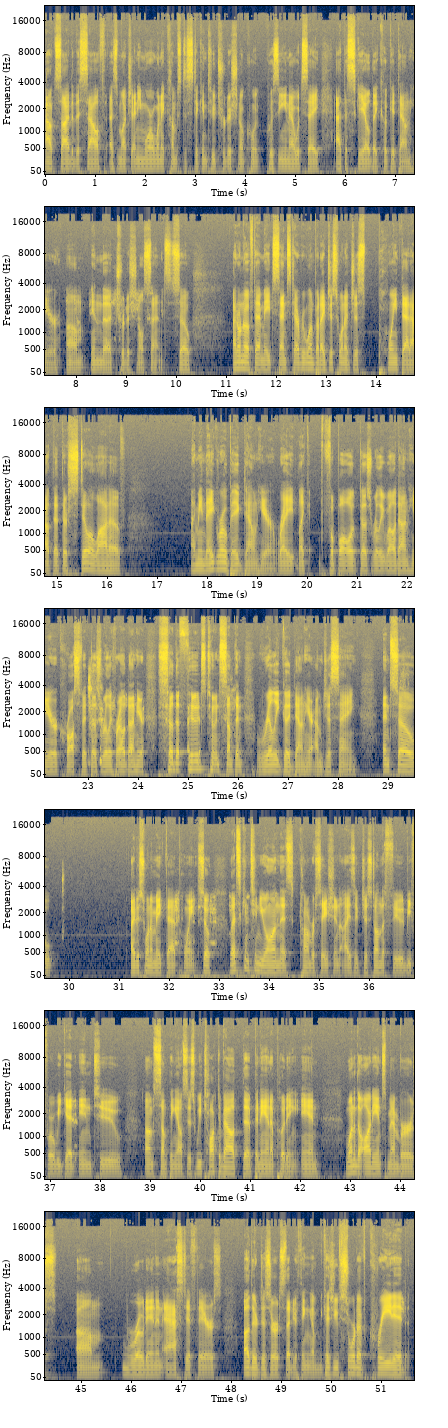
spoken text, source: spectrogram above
outside of the South as much anymore when it comes to sticking to traditional cu- cuisine. I would say at the scale they cook it down here um, in the traditional sense. So I don't know if that made sense to everyone, but I just want to just point that out that there's still a lot of. I mean, they grow big down here, right? Like football does really well down here, CrossFit does really well down here. So the food's doing something really good down here. I'm just saying. And so I just want to make that point. So let's continue on this conversation, Isaac, just on the food before we get into um, something else. Is we talked about the banana pudding, and one of the audience members um, wrote in and asked if there's other desserts that you're thinking of because you've sort of created.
